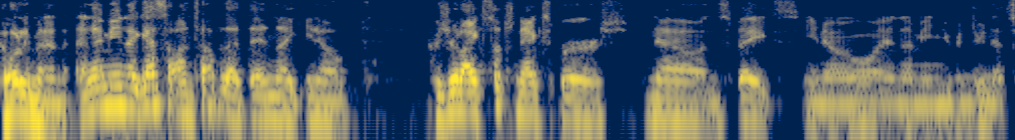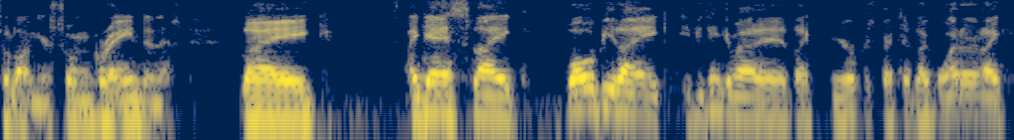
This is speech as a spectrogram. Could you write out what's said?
totally, man. And I mean, I guess on top of that, then like you know, because you're like such an expert now in space, you know, and I mean, you've been doing that so long, you're so ingrained in it. Like, I guess like what would be like if you think about it like from your perspective like what are like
